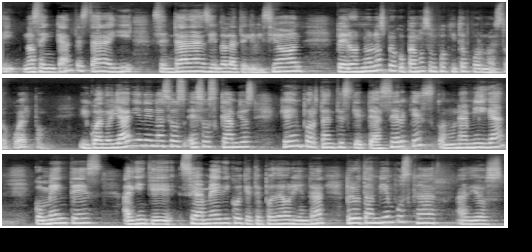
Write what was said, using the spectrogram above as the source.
¿Sí? Nos encanta estar ahí sentadas viendo la televisión, pero no nos preocupamos un poquito por nuestro cuerpo. Y cuando ya vienen esos, esos cambios, qué importante es que te acerques con una amiga, comentes, alguien que sea médico y que te pueda orientar, pero también buscar a Dios.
